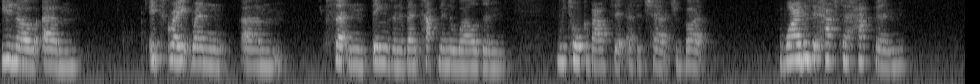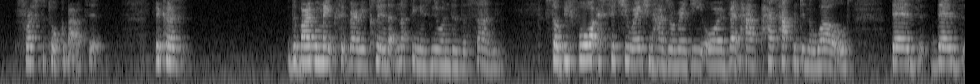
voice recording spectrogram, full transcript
you know, um, it's great when um, certain things and events happen in the world and we talk about it as a church, but why does it have to happen for us to talk about it? Because the Bible makes it very clear that nothing is new under the sun. So before a situation has already or event ha- has happened in the world, there's there's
